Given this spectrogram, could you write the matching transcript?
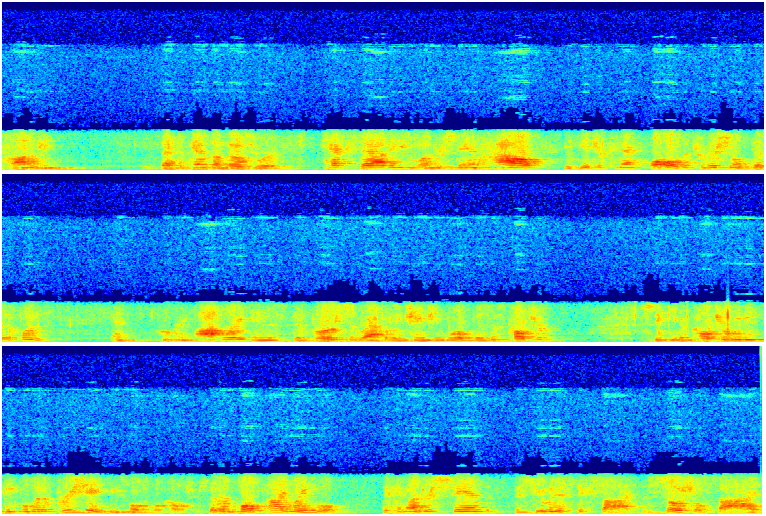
economy, That depends on those who are tech savvy, who understand how to interconnect all the traditional disciplines, and who can operate in this diverse and rapidly changing world business culture. Speaking of culture, we need people that appreciate these multiple cultures, that are multilingual, that can understand the humanistic side, the social side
